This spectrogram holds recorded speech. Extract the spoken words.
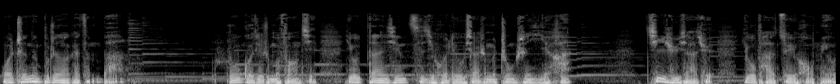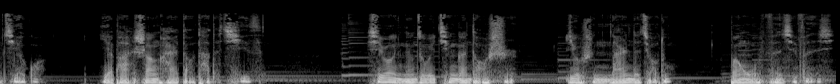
我真的不知道该怎么办了。如果就这么放弃，又担心自己会留下什么终身遗憾；继续下去，又怕最后没有结果，也怕伤害到他的妻子。希望你能作为情感导师，又是男人的角度，帮我分析分析。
